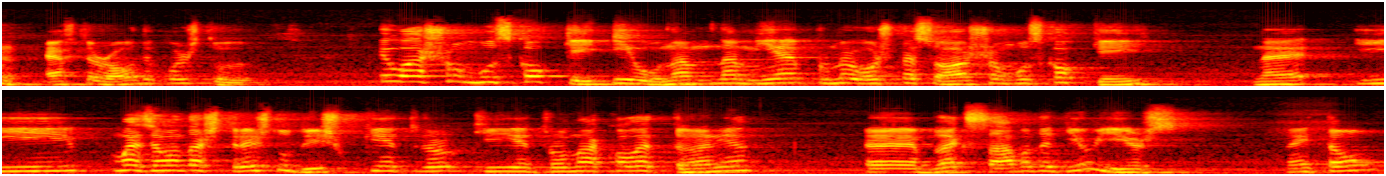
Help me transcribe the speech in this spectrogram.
after all, depois de tudo. Eu acho a música ok. Eu, na, na minha, pro meu gosto pessoal, acho a música ok, né? E, mas é uma das três do disco que entrou, que entrou na coletânea é, Black Sabbath The New Years. Né? Então,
